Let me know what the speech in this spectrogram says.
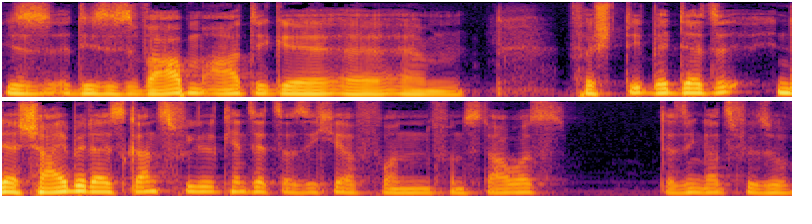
dieses, dieses wabenartige, äh, ähm, verste- wenn der, in der Scheibe, da ist ganz viel, kennst du jetzt ja sicher von, von Star Wars, da sind ganz viel so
